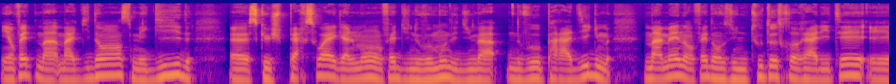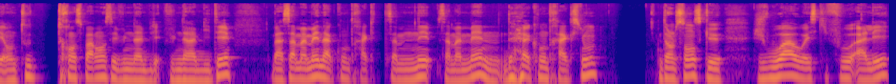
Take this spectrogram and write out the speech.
Et en fait, ma, guidance, mes guides, euh, ce que je perçois également en fait du nouveau monde et du nouveau paradigme m'amène en fait dans une toute autre réalité et en toute transparence et vulnérabilité, bah, ça m'amène à contracter, ça m'amène de la contraction dans le sens que je vois où est-ce qu'il faut aller,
